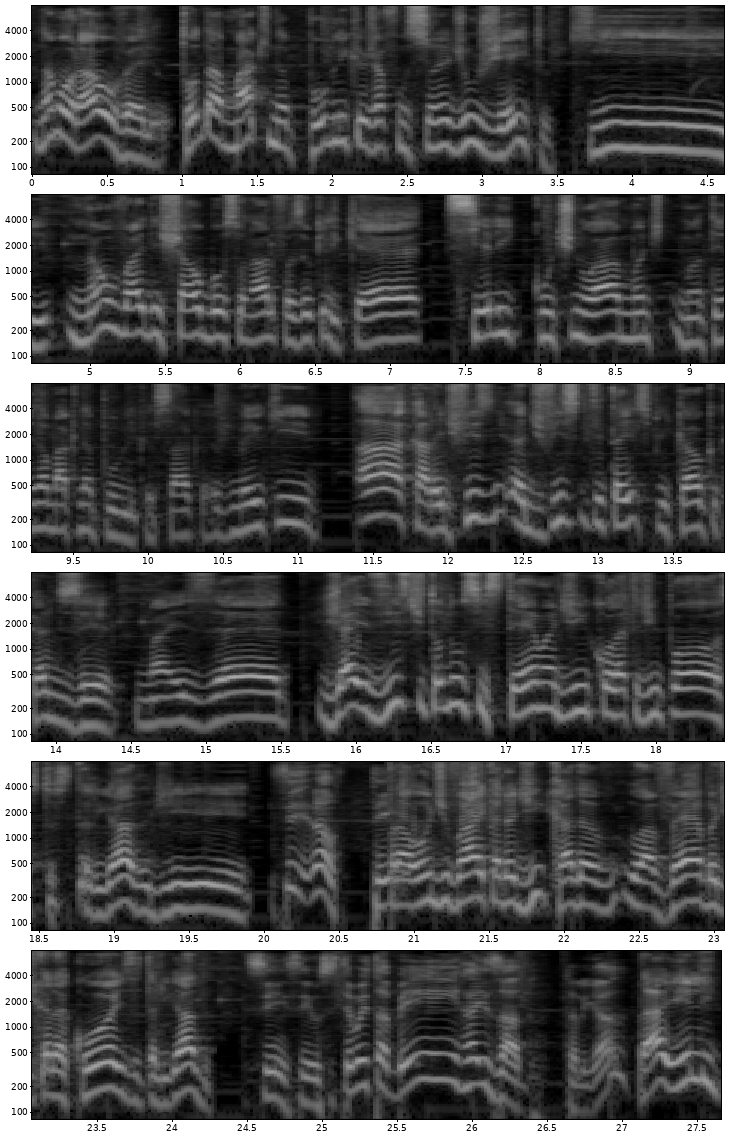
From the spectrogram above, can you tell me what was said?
Na moral, velho, toda a máquina pública já funciona de um jeito que não vai deixar o Bolsonaro fazer o que ele quer se ele continuar man- mantendo a máquina pública, saca? Meio que. Ah, cara, é difícil, é difícil tentar explicar o que eu quero dizer, mas é. Já existe todo um sistema de coleta de impostos, tá ligado? De. Sim, não, tem. Pra onde vai cada, cada a verba de cada coisa, tá ligado? Sim, sim, o sistema tá bem enraizado, tá ligado? Pra ele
